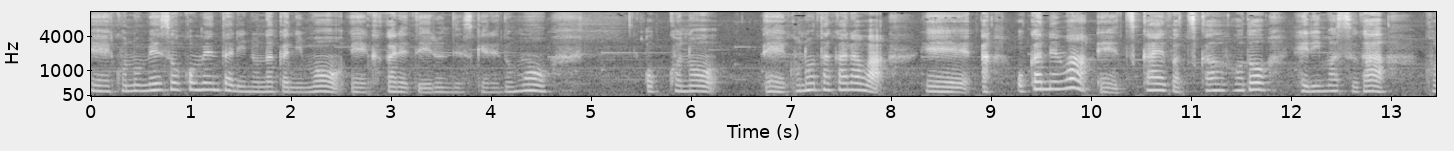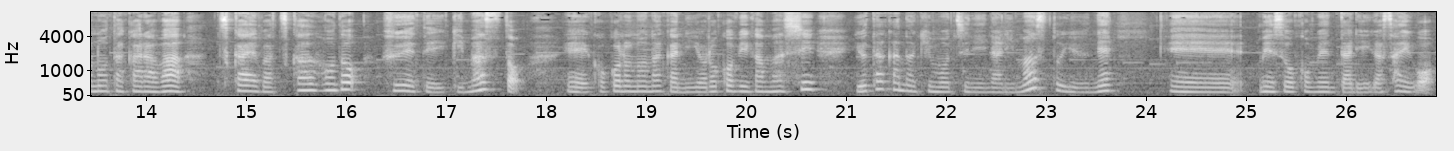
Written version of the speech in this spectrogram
えー、この瞑想コメンタリーの中にも、えー、書かれているんですけれどもこの、えこの宝は、えあお金は、え使えば使うほど減りますがこの宝は使えば使うほど増えていきますと、えー、心の中に喜びが増し豊かな気持ちになりますというね、え、瞑想コメンタリーが最後、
